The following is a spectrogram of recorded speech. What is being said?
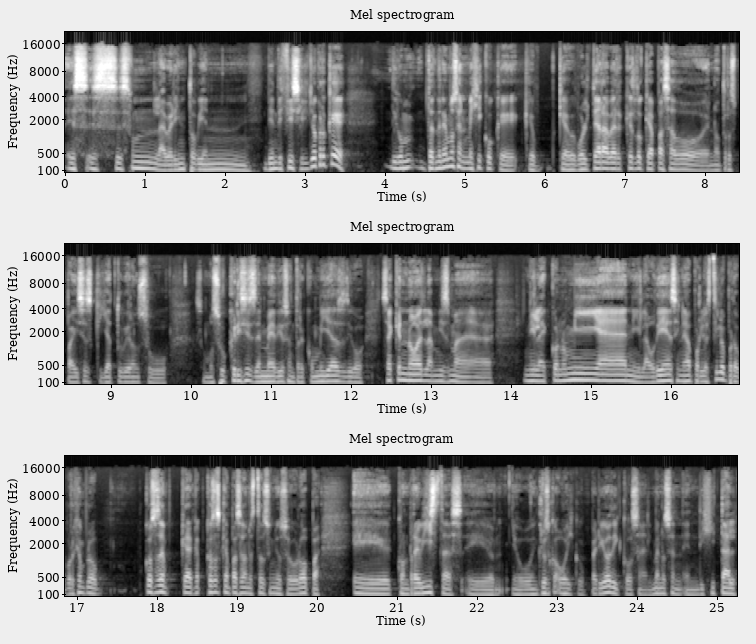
Es, es, un laberinto bien, bien difícil. Yo creo que, digo, tendremos en México que, que, voltear a ver qué es lo que ha pasado en otros países que ya tuvieron su, su crisis de medios, entre comillas. Digo, sé que no es la misma, ni la economía, ni la audiencia, ni nada por el estilo, pero por ejemplo, cosas que, cosas que han pasado en Estados Unidos o Europa, eh, con revistas eh, o incluso con, periódicos, al menos en, en digital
